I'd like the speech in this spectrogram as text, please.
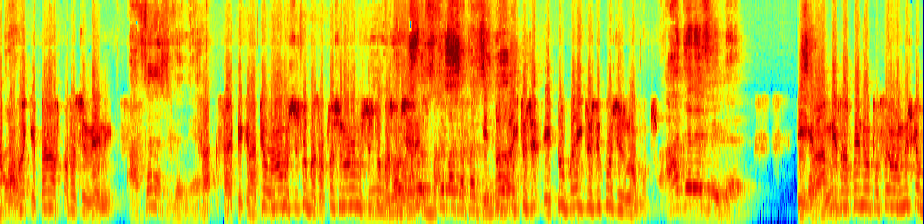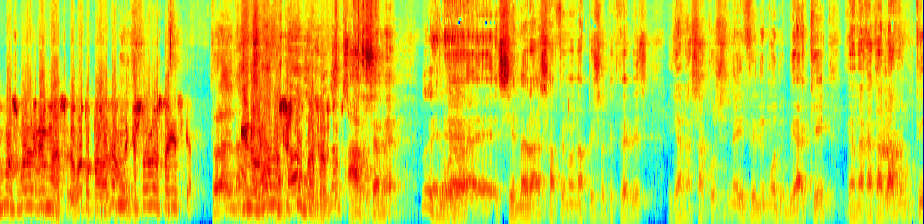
από Μπράβο. εδώ και πέρα αυτό θα συμβαίνει. Αυτό θα συμβαίνει, ε. Θα, θα επικρατεί ο νόμος της Τούμπας. Αυτός είναι ο νόμος της Τούμπας. νόμος το της ξέρεις. Τούμπας. Τούμπας ο Η περσινός. Τούμπα έχει τους, η Τούμπα έχει τους δικούς της νόμους. Άντε ρε φίλε. Η γραμμή θα μπαίνει όπου θέλουμε εμείς και όπου μας βολεύει εμάς. Εγώ το παραδέχομαι και στο λέω στα ίσια. Τώρα, Είναι ο να- νόμος της Καλά, Τούμπας αυτός. εντάξει. Άκουσε με. Δεν έχει Ε, τίποτα. ε, σήμερα σε αφήνω να πεις ό,τι θέλεις για να σε ακούσουν οι φίλοι μου Ολυμπιακοί για να καταλάβουν τι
